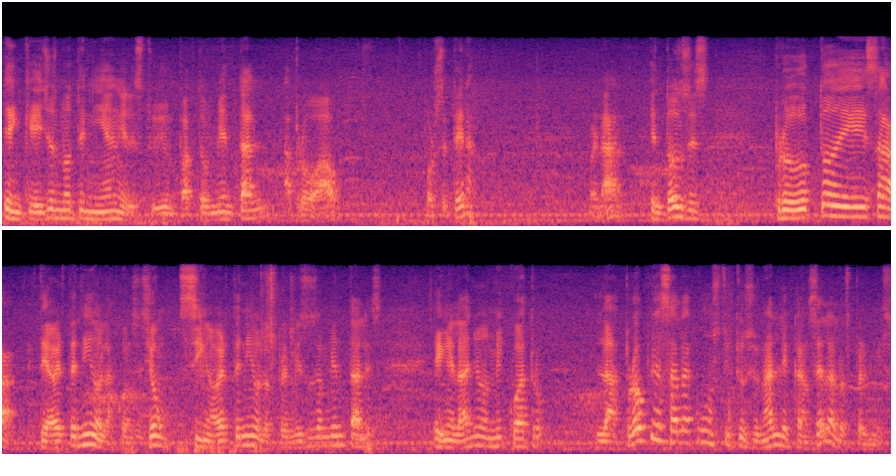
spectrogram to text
en que ellos no tenían el estudio de impacto ambiental aprobado por CETENA, ¿verdad? Entonces, producto de esa de haber tenido la concesión sin haber tenido los permisos ambientales, en el año 2004 la propia sala constitucional le cancela los permisos.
